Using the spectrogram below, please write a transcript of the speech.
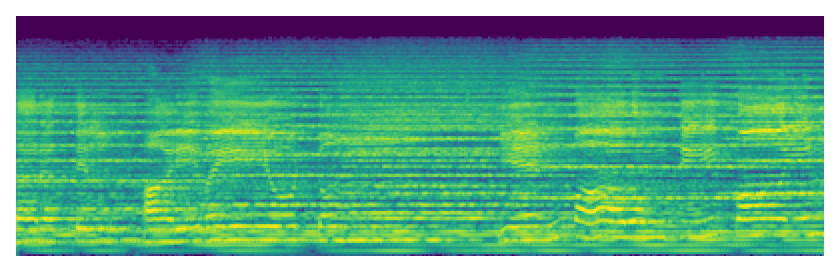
சாகரத்தில் அறிவையோட்டும். என் பாவம் தீர்ப்பாயின்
